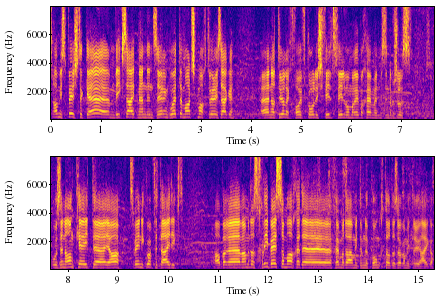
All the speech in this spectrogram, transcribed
Ich habe mein Bestes gegeben. Ähm, wie gesagt, wir haben einen sehr guten Match gemacht, würde ich sagen. Äh, natürlich, fünf Goal ist viel zu viel, was wir überkommen. Wir sind am Schluss auseinandergegangen, äh, ja, zu wenig gut verteidigt. Aber äh, wenn wir das ein bisschen besser machen, dann können wir da mit einem Punkt oder sogar mit drei heimgehen.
